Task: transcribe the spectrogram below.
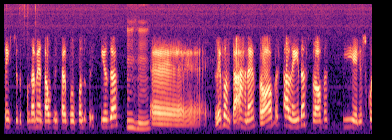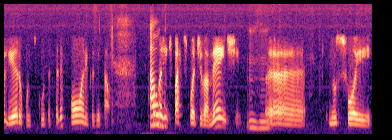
tem sido fundamental para o Ministério Público quando precisa uhum. é, levantar né, provas, além das provas que eles escolheram, com escutas telefônicas e tal. Como a gente participou ativamente, uhum. é, nos foi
